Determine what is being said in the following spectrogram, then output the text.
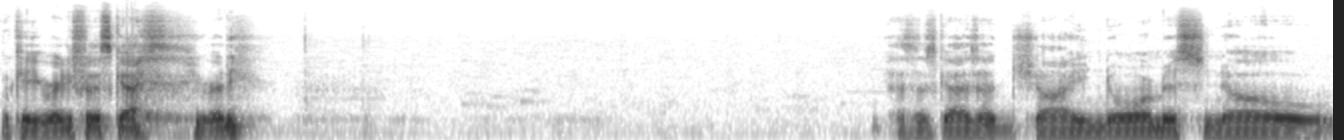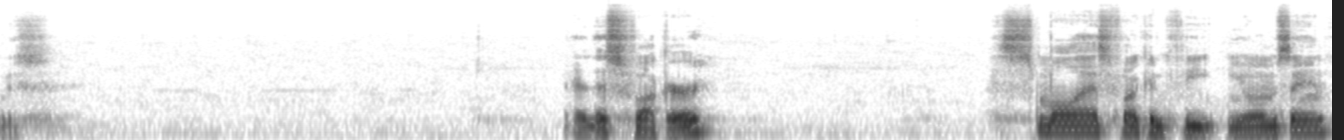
Okay, you ready for this, guys? You ready? Because this guy's a ginormous nose. And this fucker small ass fucking feet, you know what I'm saying?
